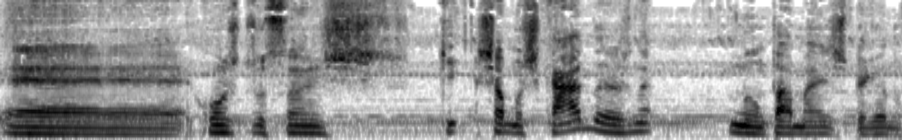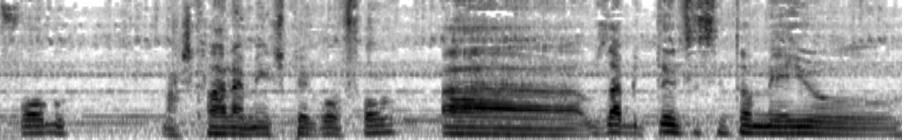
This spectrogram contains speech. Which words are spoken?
é, construções que, chamuscadas, né? Não tá mais pegando fogo, mas claramente pegou fogo. Ah, os habitantes assim estão meio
